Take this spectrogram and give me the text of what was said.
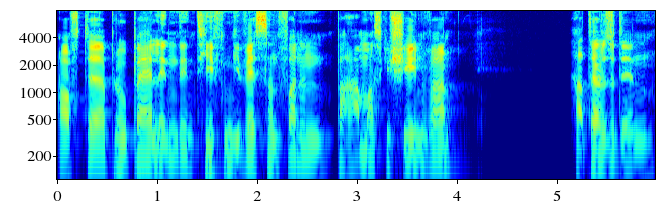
auf der Blue Bell in den tiefen Gewässern von den Bahamas geschehen war, hatte also den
